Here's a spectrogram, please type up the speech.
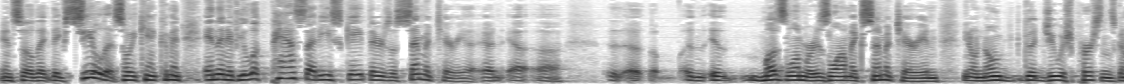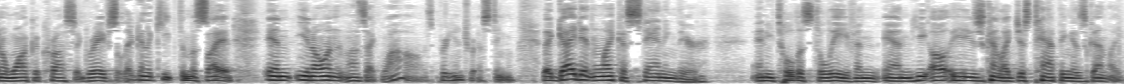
And so they, they've sealed it so he can't come in. And then if you look past that east gate, there's a cemetery, a, a, a, a Uh, uh, uh, Muslim or Islamic cemetery, and you know, no good Jewish person is going to walk across a grave, so they're going to keep the Messiah. And you know, and I was like, wow, that's pretty interesting. The guy didn't like us standing there, and he told us to leave, and and he all, he was kind of like just tapping his gun, like,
